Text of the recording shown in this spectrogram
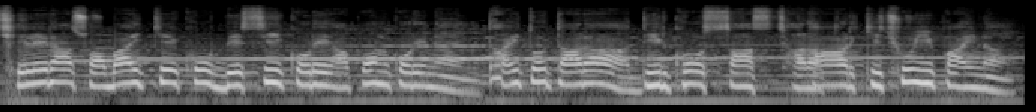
ছেলেরা সবাইকে খুব বেশি করে আপন করে নেয়। তাই তো তারা দীর্ঘশ্বাস ছাড়া আর কিছুই পায় না।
